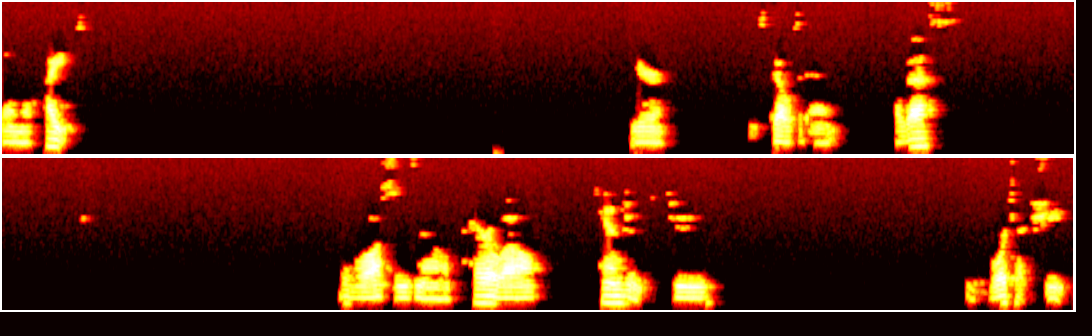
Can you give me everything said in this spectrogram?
and the height here is delta n of s. The velocity is now parallel tangent to the vortex sheets.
